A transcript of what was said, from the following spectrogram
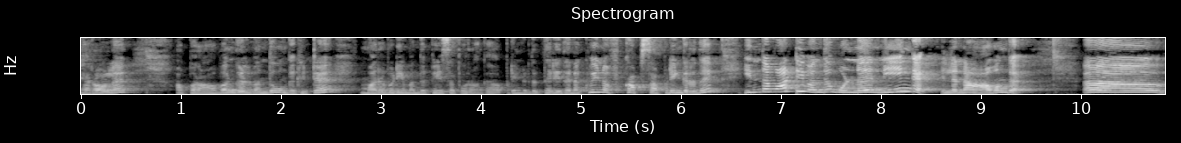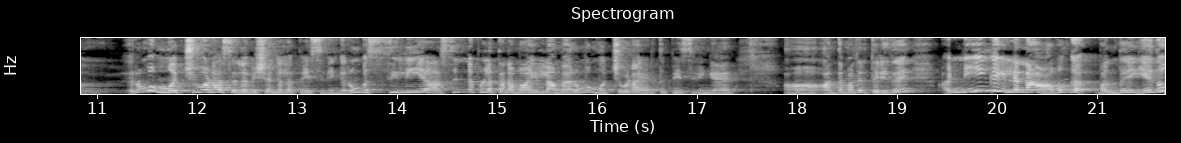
டெரோல அப்போ அவங்கள் வந்து உங்ககிட்ட மறுபடியும் வந்து பேச போகிறாங்க அப்படிங்கிறது தெரியுது. ஏன்னா குவீன் ஆஃப் கப்ஸ் அப்படிங்கிறது இந்த வாட்டி வந்து ஒன்று நீங்கள் இல்லைன்னா அவங்க ரொம்ப மெச்சுவர்டாக சில விஷயங்களில் பேசுவீங்க. ரொம்ப சிலியாக சின்ன பிள்ளைத்தனமாக இல்லாமல் ரொம்ப மெச்சுவர்டாக எடுத்து பேசுவீங்க. அந்த மாதிரி தெரியுது. நீங்கள் இல்லைன்னா அவங்க வந்து ஏதோ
